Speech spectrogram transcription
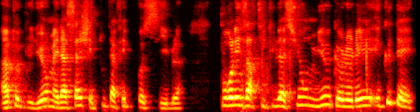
un peu plus dur, mais la sèche est tout à fait possible. Pour les articulations, mieux que le lait. Écoutez,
